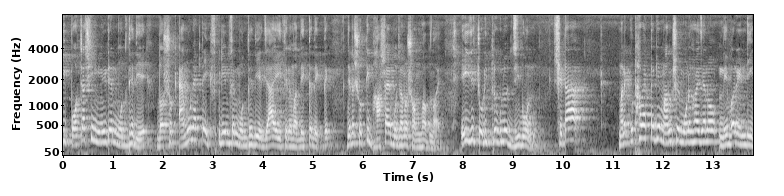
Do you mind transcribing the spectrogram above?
এই পঁচাশি মিনিটের মধ্যে দিয়ে দর্শক এমন একটা এক্সপিরিয়েন্সের মধ্যে দিয়ে যায় এই সিনেমা দেখতে দেখতে, যেটা সত্যি ভাষায় বোঝানো সম্ভব নয়। এই যে চরিত্রগুলোর জীবন, সেটা মানে কোথাও একটা গিয়ে মানুষের মনে হয় যেন নেভার এন্ডিং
